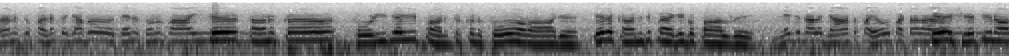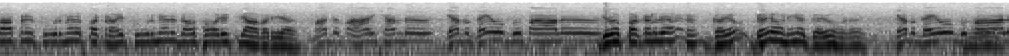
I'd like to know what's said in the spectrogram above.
ਤਨਕ ਭਨਕ ਜਬ ਤਿਨ ਸੁਨ ਪਾਈ। ਇਹ ਕਣਕ ਥੋੜੀ ਜਿਹੀ ਭਨਕ ਕਨਸੋ ਆਵਾਜ਼ ਇਹਦੇ ਕੰਨ 'ਚ ਪੈ ਗਈ ਗੋਪਾਲ ਦੇ। ਨਿਜ ਦਲ ਜਾਤ ਭਇਓ ਪਟਰਾ ਇਹ ਛੇਤੀ ਨਾਲ ਆਪਣੇ ਸੂਰਮਿਆਂ ਦੇ ਪਟਰਾਈ ਸੂਰਮਿਆਂ ਦੇ ਦਲ ਫੌਜ ਵਿੱਚ ਜਾ ਵੜਿਆ। ਮਦ ਭਾਰ ਛੰਦ ਜਬ ਗਇਓ ਗੋਪਾਲ। ਜਦੋਂ ਪਕੜ ਲਿਆ ਗਇਓ ਗਇਓ ਨਹੀਂ ਗਇਓ ਹੁਣ। ਜਬ ਗਇਓ ਗੋਪਾਲ।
